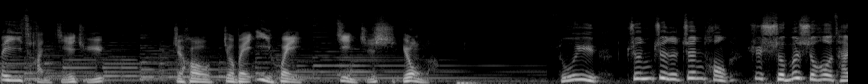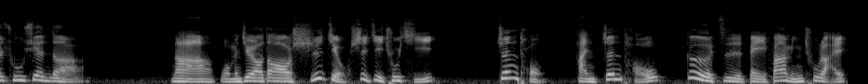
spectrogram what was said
悲惨结局。之后就被议会禁止使用了。所以。真正的针筒是什么时候才出现的？那我们就要到十九世纪初期，针筒和针头各自被发明出来，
